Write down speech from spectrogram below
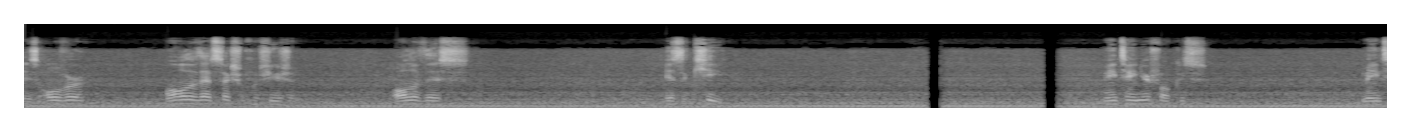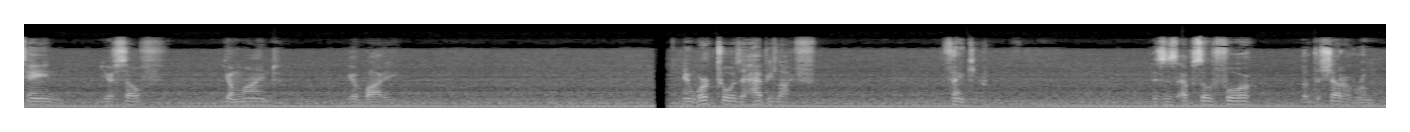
is over. All of that sexual confusion, all of this is the key. Maintain your focus, maintain yourself, your mind, your body, and work towards a happy life. Thank you. This is episode four of The Shadow Room.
